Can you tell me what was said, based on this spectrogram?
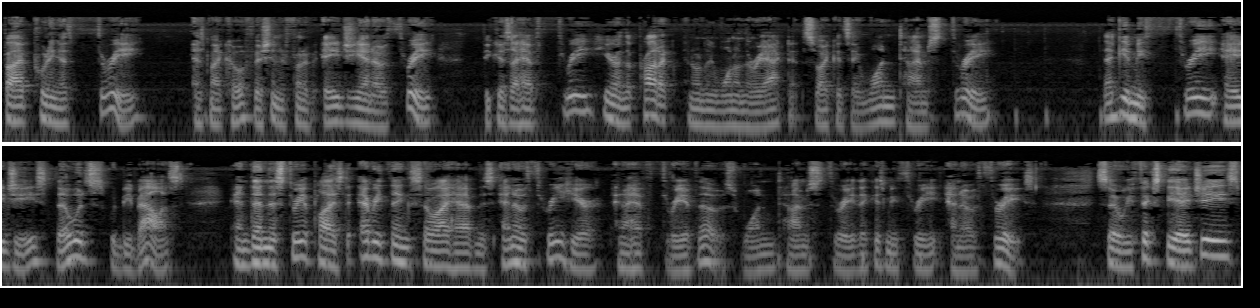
by putting a 3 as my coefficient in front of AgNO3 because I have 3 here on the product and only 1 on the reactant. So I could say 1 times 3. That gives me three AGs, those would be balanced. And then this 3 applies to everything, so I have this NO3 here, and I have three of those. 1 times 3, that gives me three NO3s. So we fixed the AGs,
